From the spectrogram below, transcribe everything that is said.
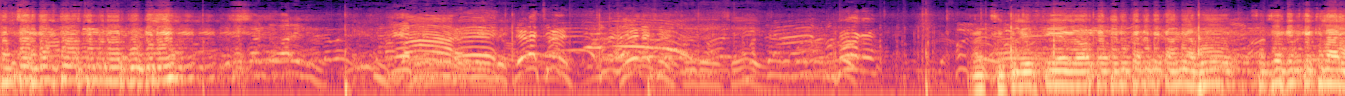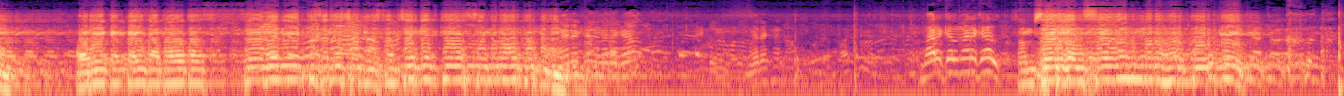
शमशेरगंज की ओर से मनोहरपुर के लिए। अच्छी प्लेस थी, और कंटिन्यू करने में कामयाब हो शमशेरगंज के खिलाड़ी। और एक अंक का इजाफा होता सेवन एट की सर्विस होगी शमशेरगंज की ओर से मनोहरपुर के लिए। शमशेरगंज सेवन, मनोहरपुर एट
